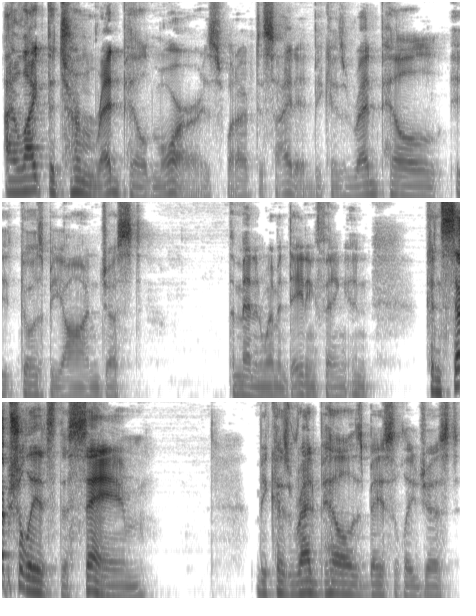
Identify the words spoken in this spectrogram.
I like the term red pilled more, is what I've decided because red pill, it goes beyond just the men and women dating thing. And conceptually, it's the same because red pill is basically just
